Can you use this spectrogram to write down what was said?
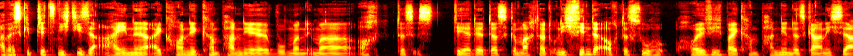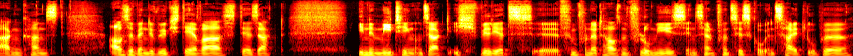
Aber es gibt jetzt nicht diese eine Iconic-Kampagne, wo man immer, ach, das ist der, der das gemacht hat. Und ich finde auch, dass du häufig bei Kampagnen das gar nicht sagen kannst, außer wenn du wirklich der warst, der sagt, in einem Meeting und sagt, ich will jetzt äh, 500.000 Flummis in San Francisco in Zeitlupe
